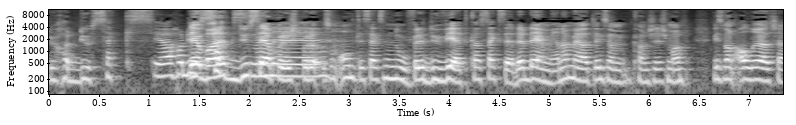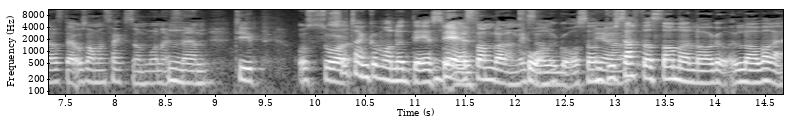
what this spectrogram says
Du hadde jo sex. Ja, hadde Det er jo bare sex, at du ser men, på det ikke på eh, det som ordentlig sex nå, fordi du vet hva sex er. Det er det jeg mener med at liksom, kanskje ikke man Hvis man aldri har hatt kjæreste, og så har man sex sånn one night stand, typ, og så, så tenker man at det er sånn Det er standarden, liksom. foregår. Sånn. Yeah. Du setter standarden lavere.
